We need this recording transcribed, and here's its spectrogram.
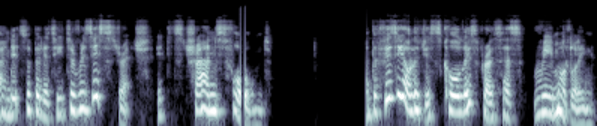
and its ability to resist stretch. It's transformed. And the physiologists call this process remodeling.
